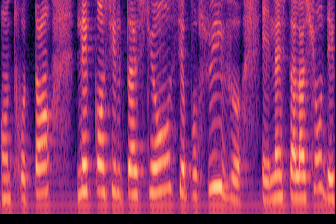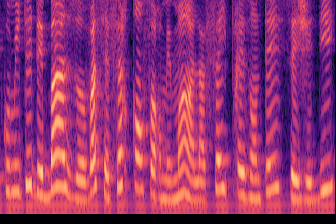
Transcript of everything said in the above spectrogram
Entre-temps, les consultations se poursuivent et l'installation des comités de base va se faire conformément à la feuille présentée ce jeudi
